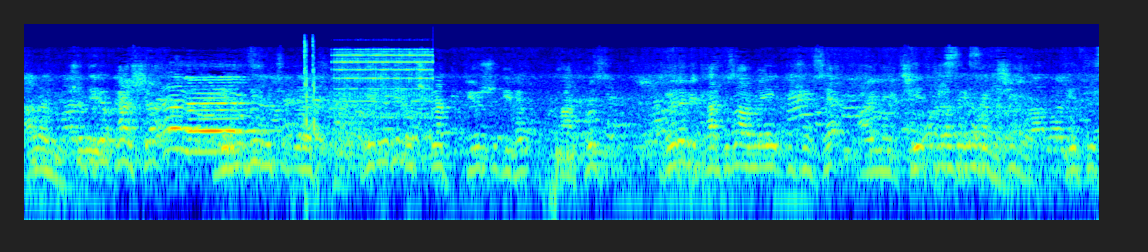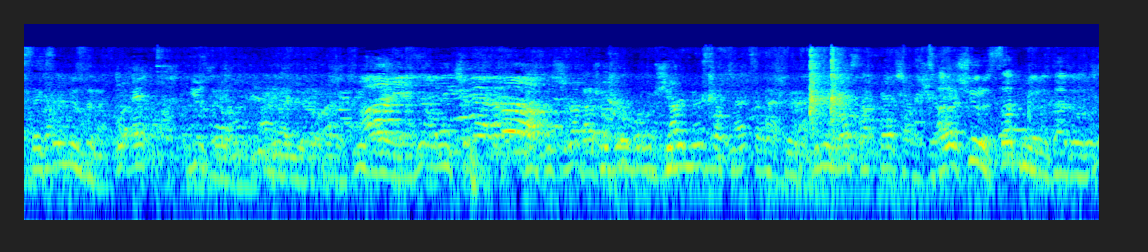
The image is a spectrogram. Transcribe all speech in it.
alamıyor. Şu dilim kaç lira? 21,5 lira tutuyor. 21,5 lira tutuyor şu dilim karpuz. Böyle bir karpuz almayı düşünse aile içi 180 kişi yiyor. 780 100 lira. Bu e, 100 liraya geliyor. 100 liraya geliyor. Onun için karpuzcular çocuğu bulmuşlar. Dilimle satmaya çalışıyoruz. Dilimle satmaya çalışıyor. Çalışıyoruz, satmıyoruz daha doğrusu.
